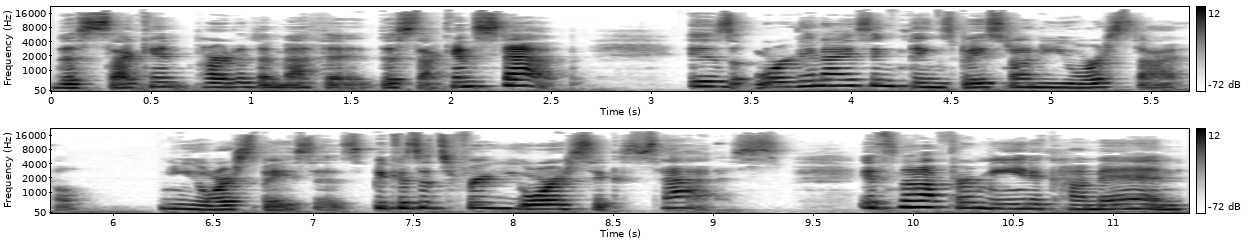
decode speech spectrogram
the second part of the method, the second step is organizing things based on your style, your spaces, because it's for your success. It's not for me to come in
